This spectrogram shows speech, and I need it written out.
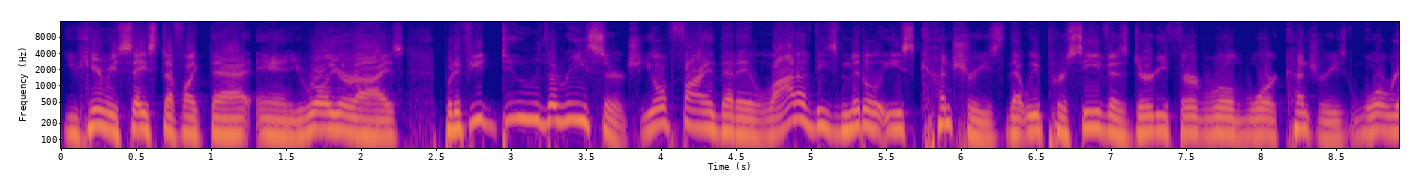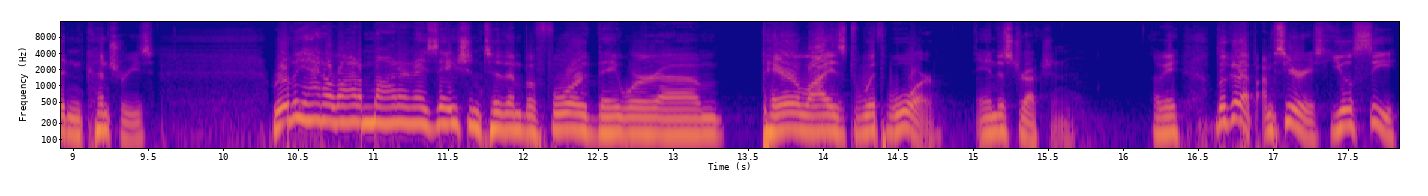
you hear me say stuff like that and you roll your eyes, but if you do the research, you'll find that a lot of these Middle East countries that we perceive as dirty third world war countries, war-ridden countries, really had a lot of modernization to them before they were um, paralyzed with war and destruction. Okay, look it up. I'm serious. You'll see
